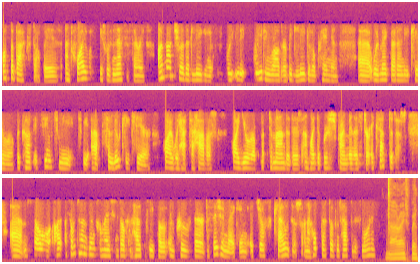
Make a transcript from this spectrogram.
what the backstop is and why it was necessary, I'm not sure that reading rather a big legal opinion uh, will make that any clearer because it seems to me to be absolutely clear why we had to have it why Europe demanded it and why the British Prime Minister accepted it. Um, so uh, sometimes information doesn't help people improve their decision making, it just clouds it. And I hope that doesn't happen this morning. All right, we'll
